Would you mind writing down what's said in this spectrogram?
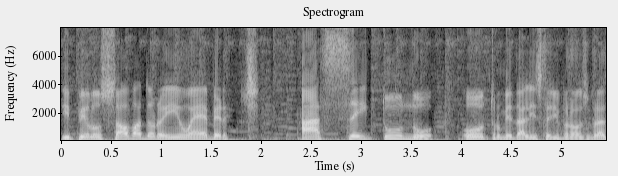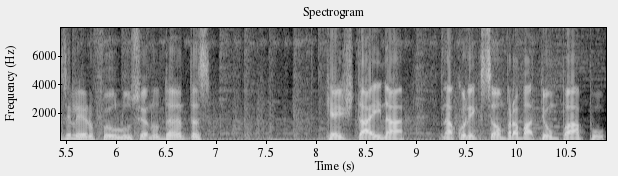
e pelo salvadorenho Herbert Aceituno. Outro medalhista de bronze brasileiro foi o Luciano Dantas, que a gente está aí na, na conexão para bater um papo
